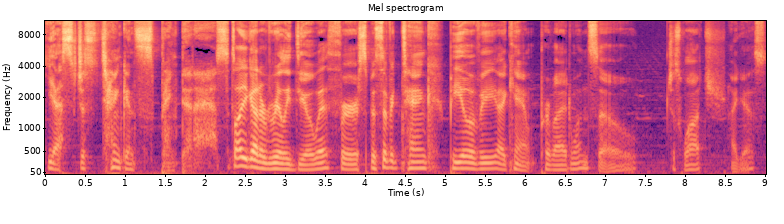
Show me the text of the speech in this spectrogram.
Yes, just tank and spank that ass. That's all you gotta really deal with. For specific tank POV, I can't provide one, so just watch, I guess.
